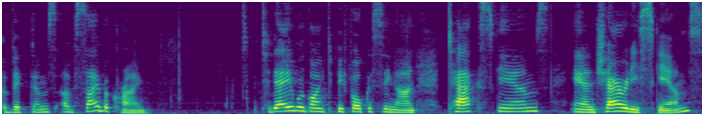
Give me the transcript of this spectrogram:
victims of cybercrime. Today we're going to be focusing on tax scams and charity scams.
